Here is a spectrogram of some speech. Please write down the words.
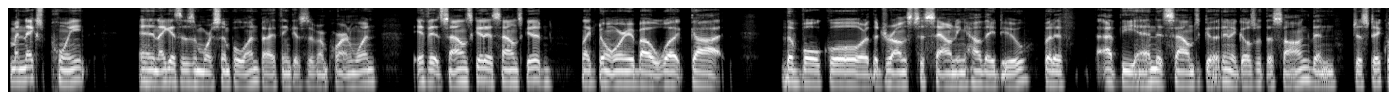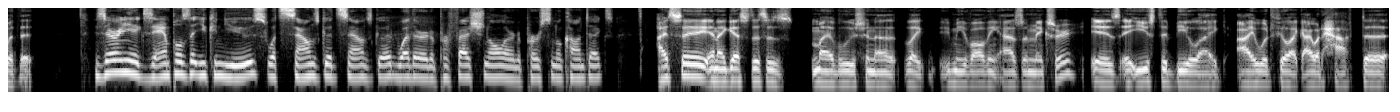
my next point, and I guess is a more simple one, but I think it's an important one. If it sounds good, it sounds good. Like, don't worry about what got the vocal or the drums to sounding how they do. But if at the end it sounds good and it goes with the song, then just stick with it. Is there any examples that you can use? What sounds good sounds good, whether in a professional or in a personal context. I'd say, and I guess this is my evolution, uh, like me evolving as a mixer, is it used to be like I would feel like I would have to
